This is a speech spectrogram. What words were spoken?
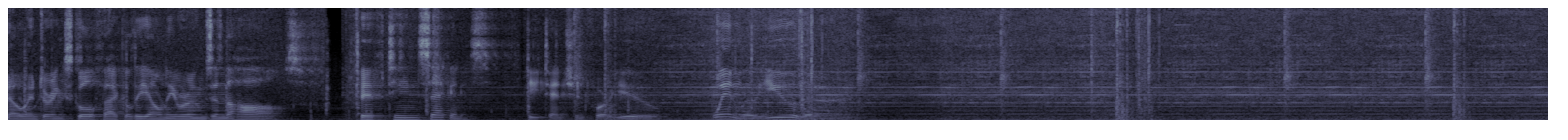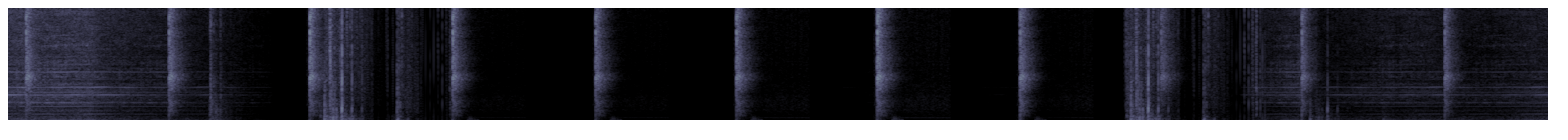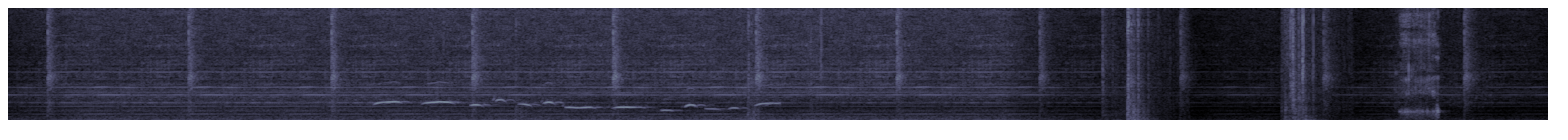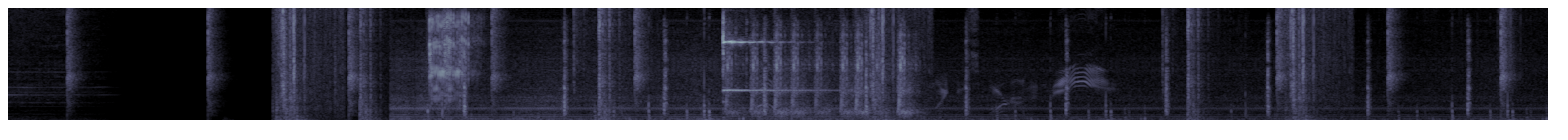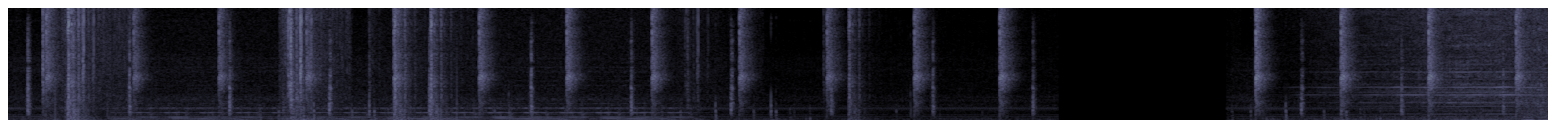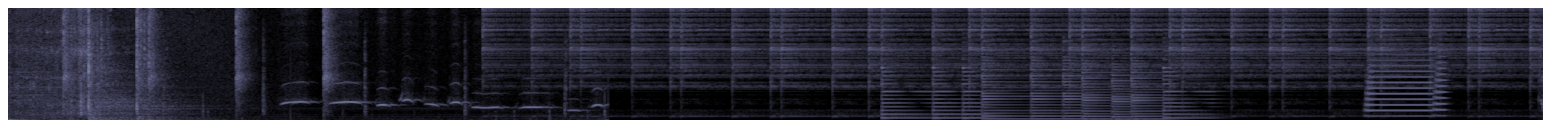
No entering school faculty only rooms in the halls. 15 seconds. Detention for you. When will you learn?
